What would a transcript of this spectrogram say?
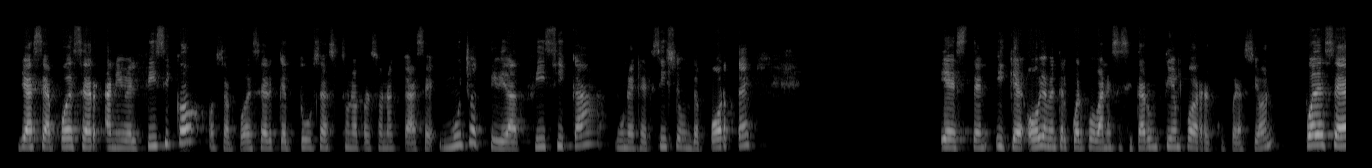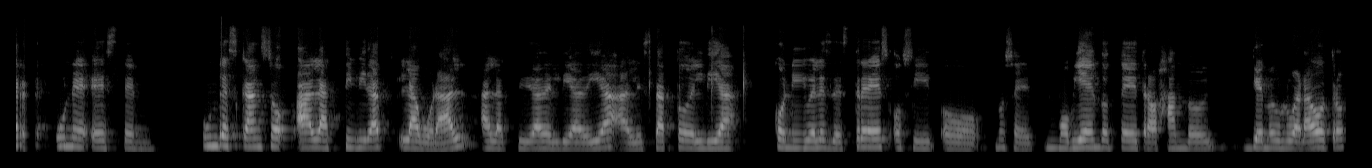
Ya sea puede ser a nivel físico, o sea, puede ser que tú seas una persona que hace mucha actividad física, un ejercicio, un deporte, y, este, y que obviamente el cuerpo va a necesitar un tiempo de recuperación. Puede ser un, este, un descanso a la actividad laboral, a la actividad del día a día, al estar todo el día con niveles de estrés o, si, o no sé, moviéndote, trabajando, yendo de un lugar a otro.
